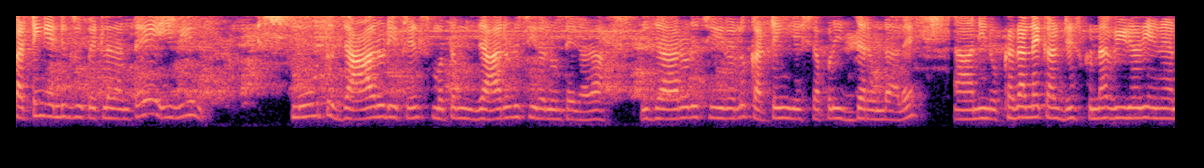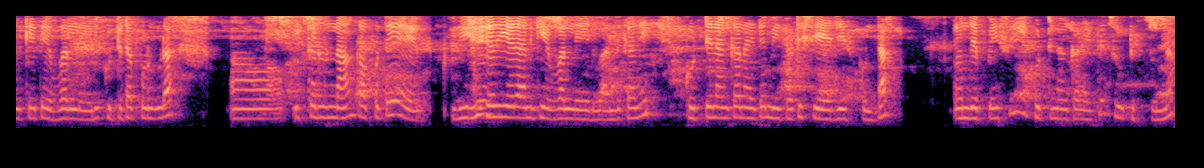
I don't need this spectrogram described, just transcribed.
కట్టింగ్ ఎందుకు చూపెట్టలేదంటే ఇవి స్మూత్ జారుడి ఫ్రెండ్స్ మొత్తం జారుడు చీరలు ఉంటాయి కదా ఈ జారుడు చీరలు కట్టింగ్ చేసేటప్పుడు ఇద్దరు ఉండాలి. నేను ఒక్కదాన్నే కట్ చేసుకున్నా వీడియో తీయడానికైతే ఎవరు లేరు. కుట్టేటప్పుడు కూడా ఇక్కడ ఉన్నా కాకపోతే వీడియో తీయడానికి ఎవరు లేరు. అందుకని కుట్టినాకనైతే మీతోటి షేర్ చేసుకుంటా. అని చెప్పేసి కుట్టినాక అయితే చూపిస్తున్నా.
